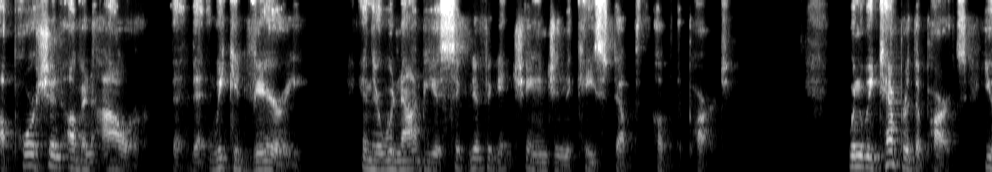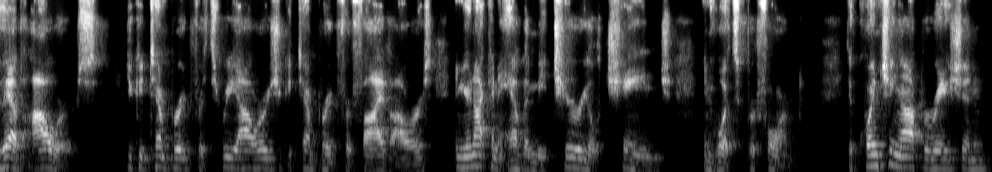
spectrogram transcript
a portion of an hour that, that we could vary and there would not be a significant change in the case depth of the part. When we temper the parts, you have hours. You could temper it for three hours, you could temper it for five hours, and you're not going to have a material change in what's performed. The quenching operation,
